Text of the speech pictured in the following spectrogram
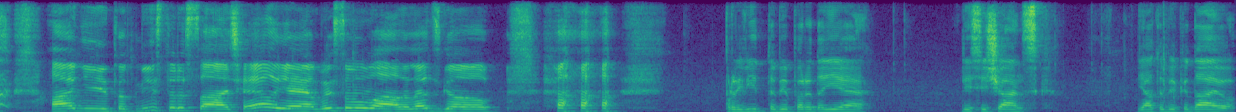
А ні, тут містер Усач, hell yeah, ми сумували, let's go. Привіт тобі передає Лісічанськ. Я тобі кидаю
